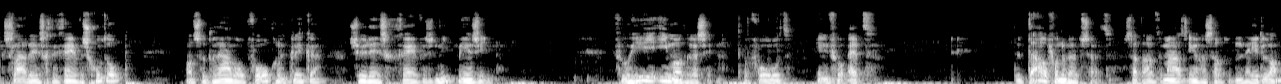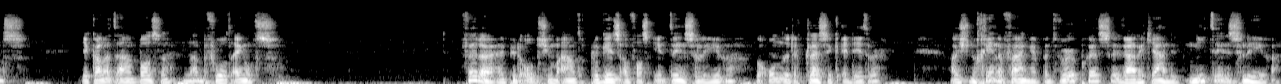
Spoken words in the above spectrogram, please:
Sla deze gegevens goed op, want zodra we op volgende klikken, zul je deze gegevens niet meer zien. Vul hier je e-mailadres in, bijvoorbeeld info De taal van de website staat automatisch ingesteld op Nederlands. Je kan het aanpassen naar bijvoorbeeld Engels. Verder heb je de optie om een aantal plugins alvast in te installeren, waaronder de Classic Editor. Als je nog geen ervaring hebt met WordPress, raad ik je aan dit niet te installeren.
